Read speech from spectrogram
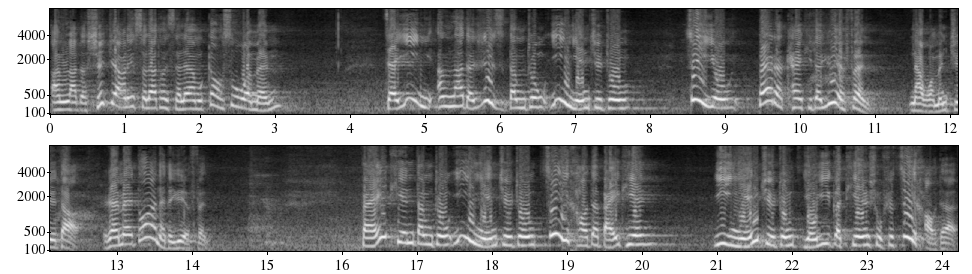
安拉的使者阿里斯拉特·斯拉姆告诉我们，在一年安拉的日子当中，一年之中最有白的开题的月份，那我们知道人们多纳的月份。白天当中，一年之中最好的白天，一年之中有一个天数是最好的，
